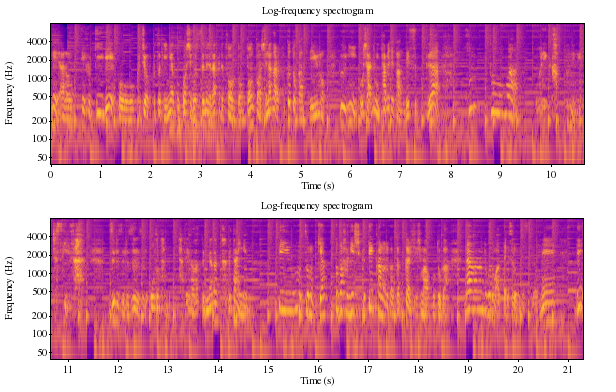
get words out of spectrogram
ね、あの手拭きでこう口を拭く時にはこうゴシゴシするんじゃなくてトントントントンしながら拭くとかっていうの風におしゃれに食べてたんですが本当は俺カップ麺めっちゃ好きでさずるずるずるずる音立てが分かりながら食べたいねんっていうそのギャップが激しくて彼女ががっかりしてしまうことがなんてこともあったりするんですよね。で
